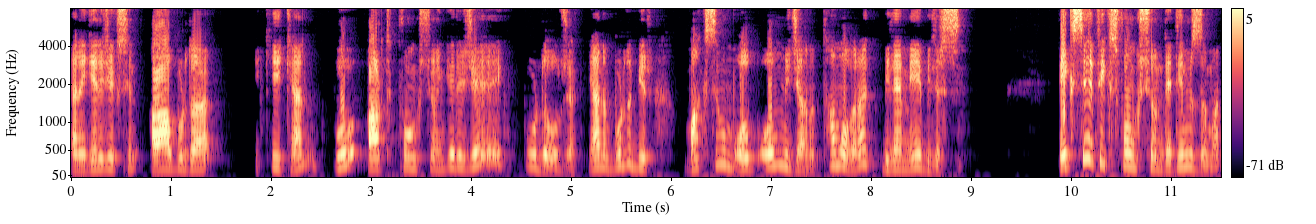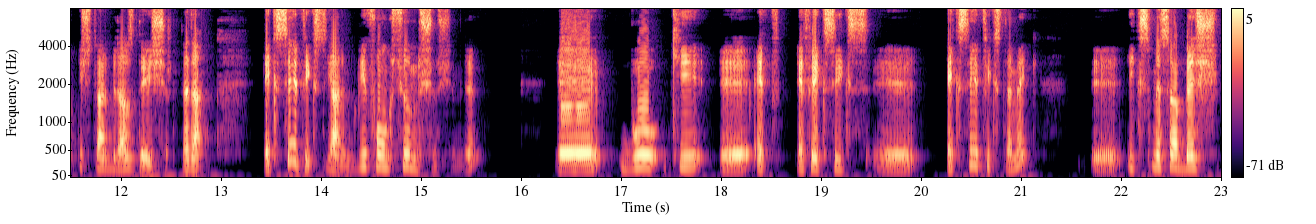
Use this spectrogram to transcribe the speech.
Yani geleceksin A burada 2 iken bu artık fonksiyon gelecek burada olacak. Yani burada bir maksimum olup olmayacağını tam olarak bilemeyebilirsin. Eksi fx fonksiyon dediğimiz zaman işler biraz değişir. Neden? Eksi fx yani bir fonksiyon düşün şimdi. E, bu ki e, f, fx x e, eksi fx demek e, x mesela 5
